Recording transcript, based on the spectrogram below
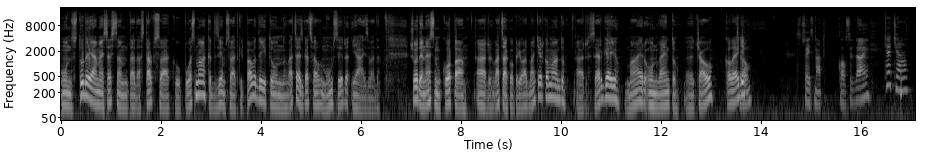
Un studijā mēs esam tādā starpsvētku posmā, kad Ziemassvētki ir pavadīti un vecais gads vēl mums ir jāizvada. Šodien esmu kopā ar vecāko privātu banķieru komandu, ar Sergeju, Mairu un Ventu. Čau, kolēģi! Čau. Sveicināti klausītāji! Čau, čau!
